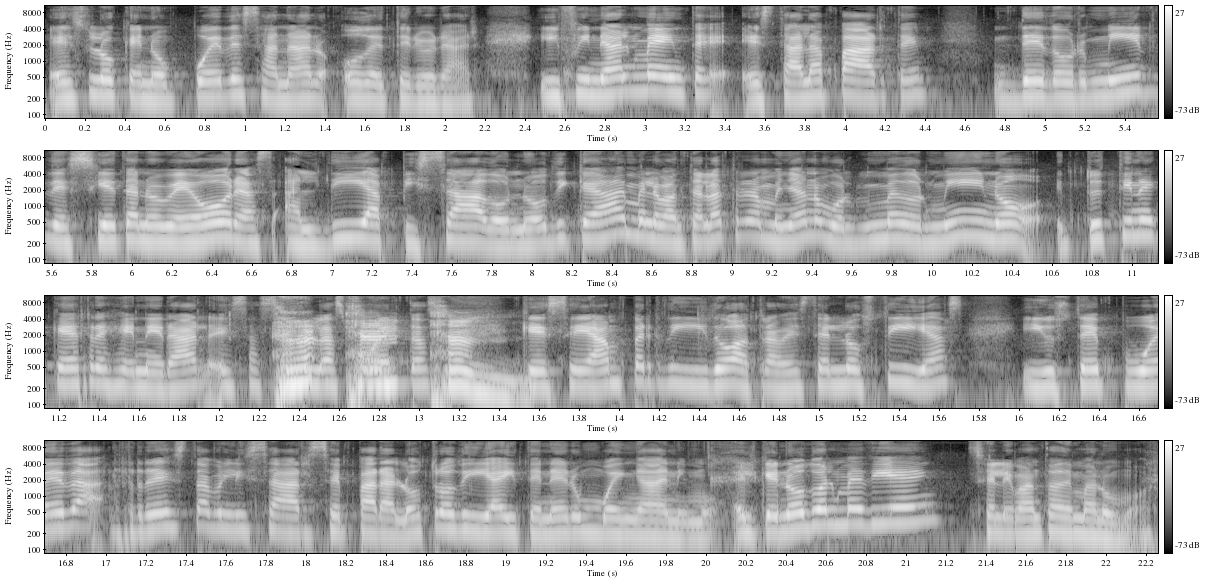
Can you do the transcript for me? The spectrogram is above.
es lo que no puede sanar o deteriorar. Y finalmente está la parte de dormir de 7 a 9 horas al día pisado. No di que, ay, me levanté a las 3 de la mañana, volví a dormir. No, tú tienes que regenerar esas células muertas que se han perdido a través de los días y usted pueda restabilizarse para el otro día y tener un buen ánimo. El que no duerme bien se levanta de mal humor.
